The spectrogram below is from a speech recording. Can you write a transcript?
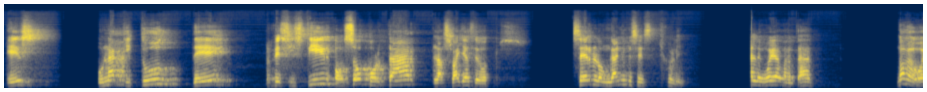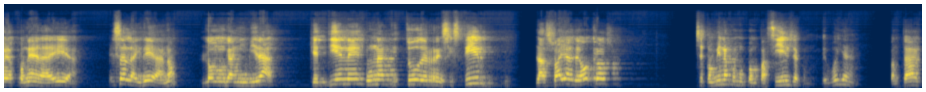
Es una actitud de resistir o soportar las fallas de otros. Ser longánime es, híjole, ya le voy a aguantar. No me voy a poner ahí a esa es la idea, ¿no? Longanimidad, que tiene una actitud de resistir las fallas de otros, se combina como con paciencia, como que voy a contar,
